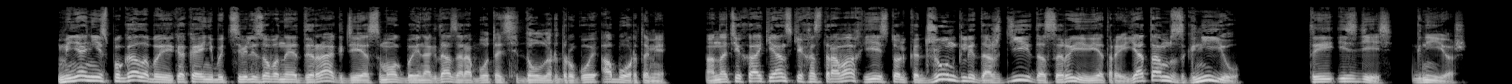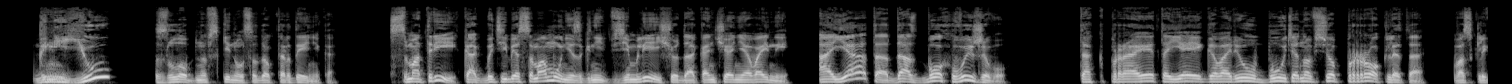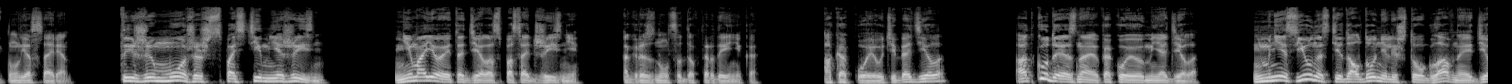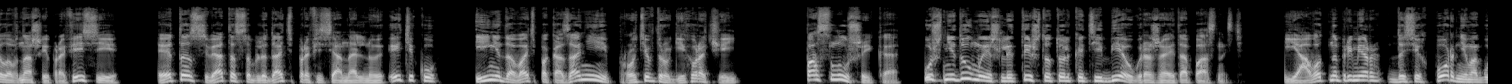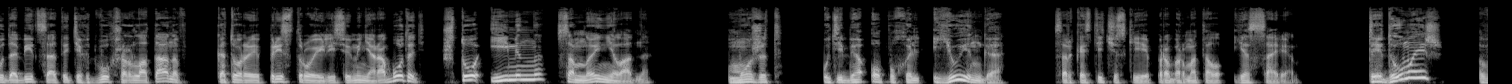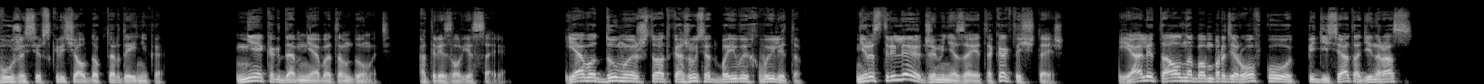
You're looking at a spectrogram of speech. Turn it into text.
Меня не испугала бы какая-нибудь цивилизованная дыра, где я смог бы иногда заработать доллар-другой абортами. А на Тихоокеанских островах есть только джунгли, дожди да сырые ветры. Я там сгнию. Ты и здесь гниешь. Гнию? Злобно вскинулся доктор Дейника. Смотри, как бы тебе самому не сгнить в земле еще до окончания войны. А я-то, даст бог, выживу. Так про это я и говорю, будь оно все проклято, воскликнул я Сарян. Ты же можешь спасти мне жизнь. Не мое это дело спасать жизни, огрызнулся доктор Дейника. А какое у тебя дело? Откуда я знаю, какое у меня дело? Мне с юности долдонили, что главное дело в нашей профессии это свято соблюдать профессиональную этику и не давать показаний против других врачей. Послушай-ка, уж не думаешь ли ты, что только тебе угрожает опасность? Я вот, например, до сих пор не могу добиться от этих двух шарлатанов, которые пристроились у меня работать, что именно со мной неладно. Может, у тебя опухоль Юинга? Саркастически пробормотал Яссариан. Ты думаешь? В ужасе вскричал доктор Дейника. «Некогда мне об этом думать», — отрезал Ясаря. «Я вот думаю, что откажусь от боевых вылетов. Не расстреляют же меня за это, как ты считаешь? Я летал на бомбардировку 51 раз.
